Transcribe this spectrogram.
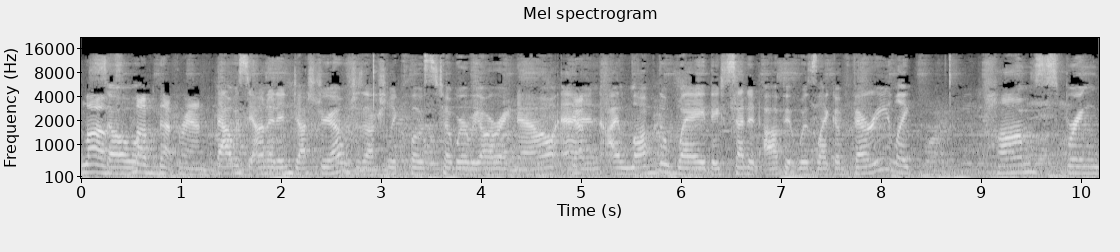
love, So- love that brand. That was down at Industria, which is actually close to where we are right now. And Yep. I love the way they set it up. It was like a very like Palm Spring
